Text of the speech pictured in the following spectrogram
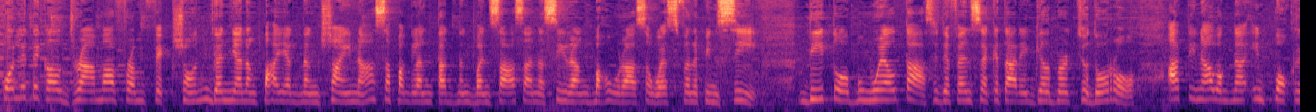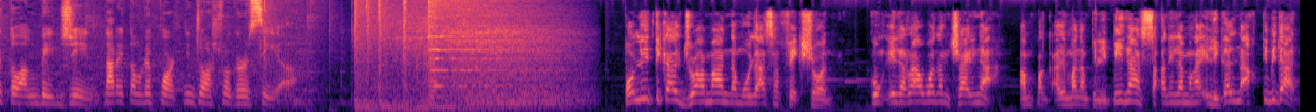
Political drama from fiction, ganyan ang pahayag ng China sa paglantad ng bansa sa nasirang bahura sa West Philippine Sea. Dito bumuelta si Defense Secretary Gilbert Teodoro at tinawag na impokrito ang Beijing. Narito ang report ni Joshua Garcia. Political drama na mula sa fiction kung ilarawan ng China ang pag-alma ng Pilipinas sa kanilang mga illegal na aktibidad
